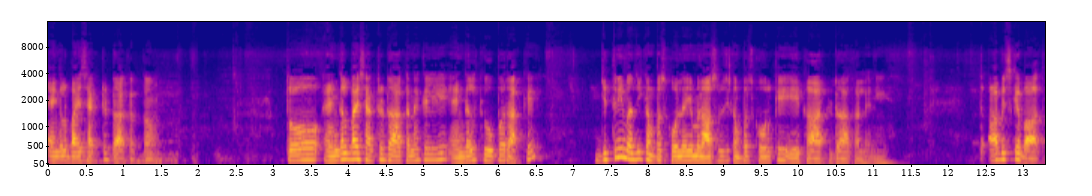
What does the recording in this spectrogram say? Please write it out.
एंगल बाई सेक्टर ड्रा करता हूँ। तो एंगल बाई सेक्टर ड्रा करने के लिए एंगल के ऊपर रख के जितनी मर्ज़ी कंपस खोल लें, या मुनासिब सी कंपस खोल के एक आर्क ड्रा कर लेनी है। तो अब इसके बाद,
